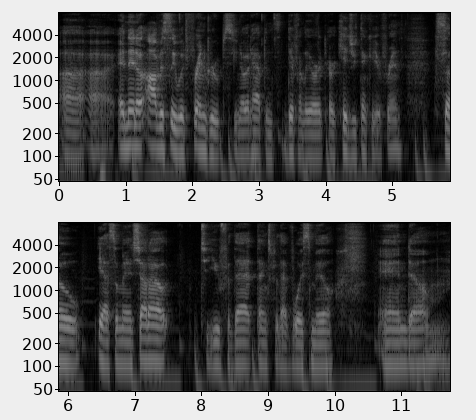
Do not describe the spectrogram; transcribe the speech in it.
Uh, uh, and then uh, obviously with friend groups, you know, it happens differently, or, or kids you think are your friends. So yeah, so man, shout out to you for that. Thanks for that voicemail. And um,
